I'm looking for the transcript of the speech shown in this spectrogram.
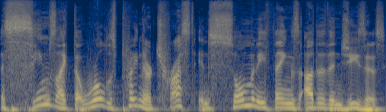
it seems like the world is putting their trust in so many things other than Jesus.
